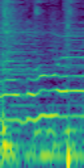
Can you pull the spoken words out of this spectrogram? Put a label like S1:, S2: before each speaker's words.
S1: further away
